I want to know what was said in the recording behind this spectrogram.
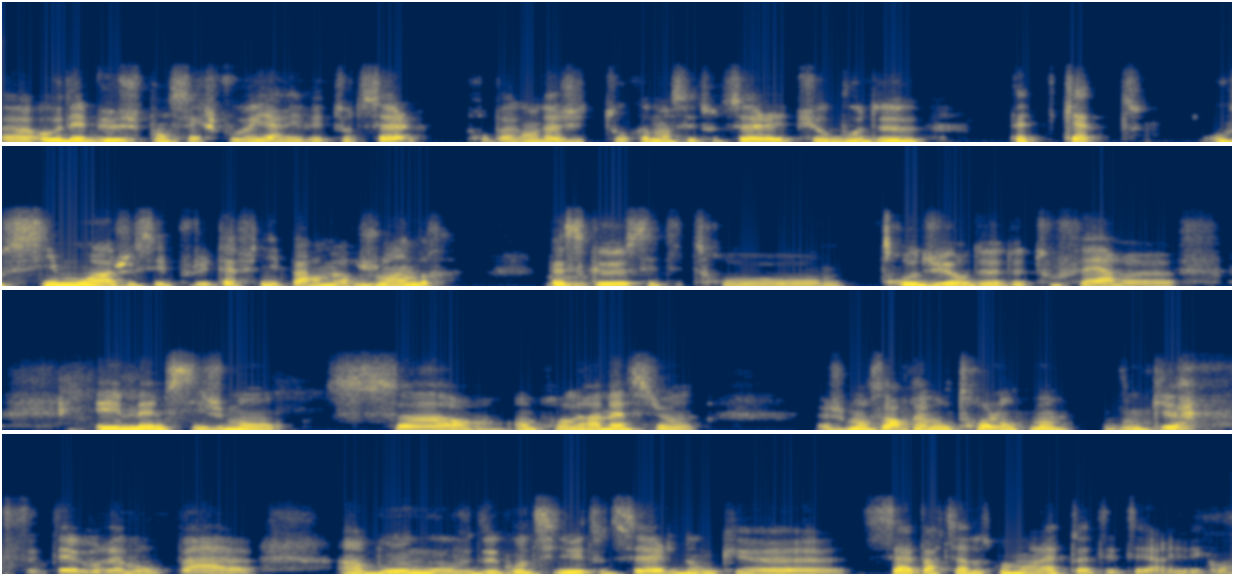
Euh, au début, je pensais que je pouvais y arriver toute seule. Propaganda, j'ai tout commencé toute seule. Et puis au bout de peut-être quatre ou six mois, je sais plus, tu as fini par me rejoindre parce mmh. que c'était trop, trop dur de, de tout faire. et même si je m'en sors en programmation, je m'en sors vraiment trop lentement. Donc, c'était vraiment pas un bon move de continuer toute seule. Donc, c'est à partir de ce moment-là que toi, t'étais arrivé, quoi.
